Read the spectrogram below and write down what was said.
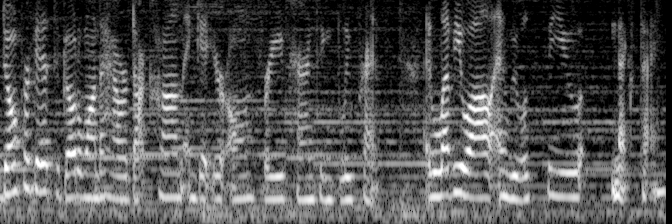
don't forget to go to wandahoward.com and get your own free parenting blueprint. I love you all, and we will see you next time.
